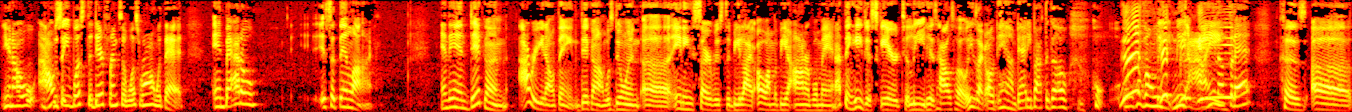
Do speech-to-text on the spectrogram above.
You know, I don't see what's the difference or what's wrong with that. In battle, it's a thin line. And then Dickon, I really don't think Dickon was doing uh, any service to be like, oh, I'm gonna be an honorable man. I think he just scared to lead his household. He's like, oh damn, daddy about to go. Who, who, who gonna lead me? I ain't up for that. Cause uh,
